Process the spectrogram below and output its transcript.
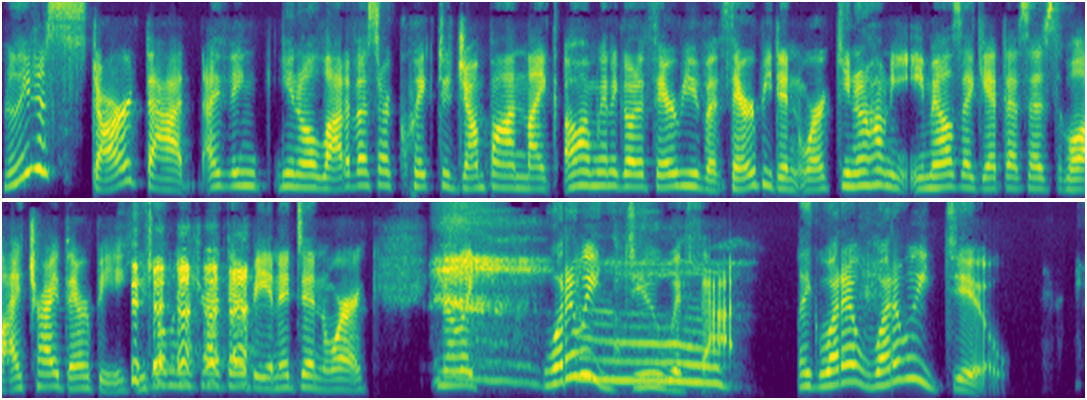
really just start that. I think you know a lot of us are quick to jump on like oh i'm going to go to therapy but therapy didn't work. You know how many emails i get that says well i tried therapy. You told me to try therapy and it didn't work. You know like what do we do with that? Like what do, what do we do? I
